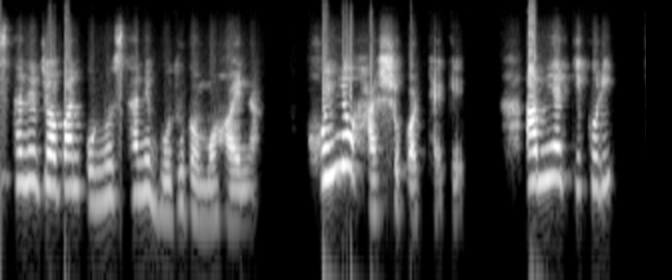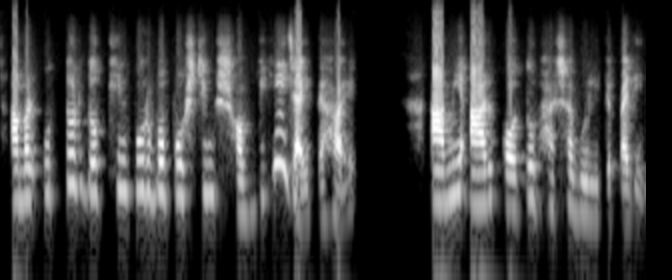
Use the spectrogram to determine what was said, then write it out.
স্থানের জবান অন্য স্থানে বোধগম্য হয় না। হইলেও হাস্যকর ঠেকে। আমি আর কি করি? আমার উত্তর, দক্ষিণ, পূর্ব, পশ্চিম সব দিকেই যাইতে হয়। আমি আর কত ভাষা বলিতে পারি?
